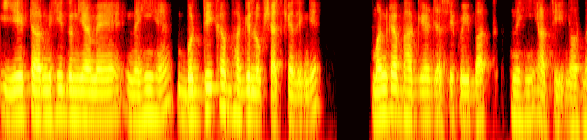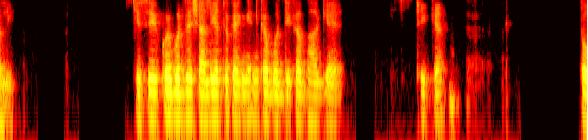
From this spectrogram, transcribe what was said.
ये टर्म ही दुनिया में नहीं है। बुद्धि का भाग्य लोग शायद कह देंगे। मन का भाग्य जैसी कोई बात नहीं आती नॉर्मली किसी कोई बुद्धिशाली है तो कहेंगे इनका बुद्धि का भाग्य है। ठीक है। तो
